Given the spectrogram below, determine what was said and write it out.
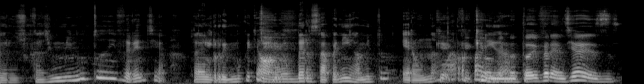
Pero es casi un minuto de diferencia. O sea, el ritmo que llevaban Verstappen y Hamilton era una barbaridad. un minuto de diferencia es,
